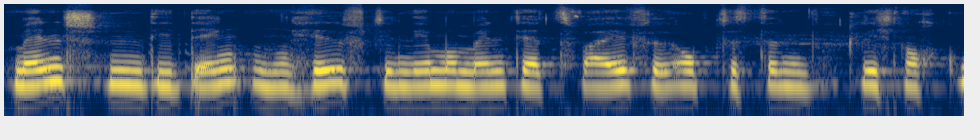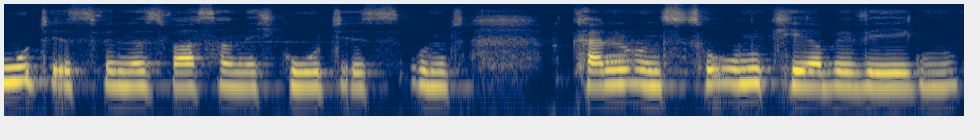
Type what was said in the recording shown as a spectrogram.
Menschen, die denken, hilft in dem Moment der Zweifel, ob das dann wirklich noch gut ist, wenn das Wasser nicht gut ist und kann uns zur Umkehr bewegen.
